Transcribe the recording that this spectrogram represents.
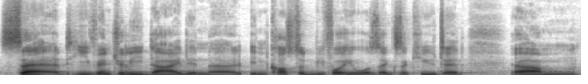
said. He eventually died in uh, in custody before he was executed. Um,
